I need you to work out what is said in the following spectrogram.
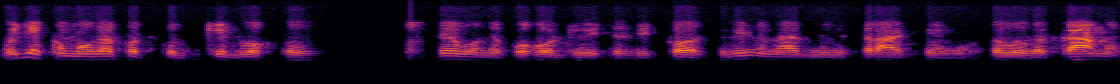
будь-якому випадку такі блокпости вони погоджуються з військово-цивільними адміністраціями, силовиками,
